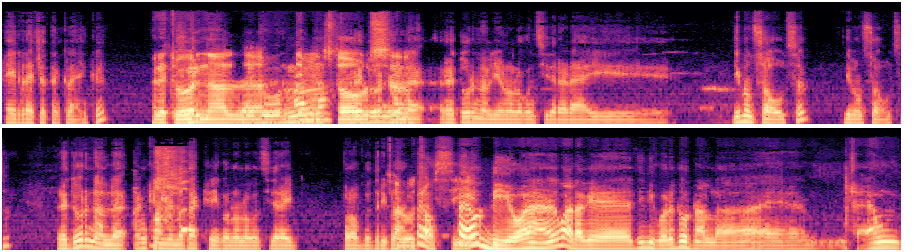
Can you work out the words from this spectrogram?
e il Ratchet Clank Returnal, sì, Returnal, Demon Souls. Returnal, Returnal io non lo considererei Demon Souls, Demon Souls. Returnal anche a livello tecnico non lo considererei proprio tripla però sì. Beh, oddio, eh, guarda che ti dico Returnal è, cioè, è un,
